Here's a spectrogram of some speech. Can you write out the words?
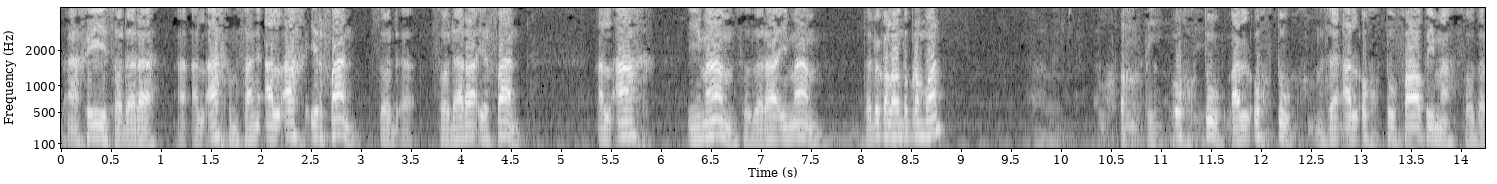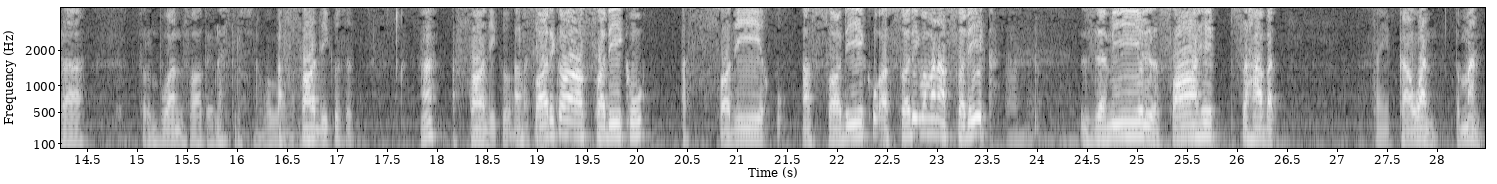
Akhi, saudara. Al-akh misalnya al-akh Irfan, saudara, saudara Irfan. Al-akh imam, saudara imam. Tapi kalau untuk perempuan? Ukhti. Ukhtu, al-ukhtu. Misalnya al-ukhtu Fatimah, saudara perempuan Fatimah. Seterusnya. Wallahu a'lam. As-sadiqu. Hah? As-sadiqu. As-sadiqu as-sadiqu. As-sadiqu. As-sadiqu, as-sadiq mana as-sadiq? Zamil, sahib, sahabat, Baik. kawan, teman.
